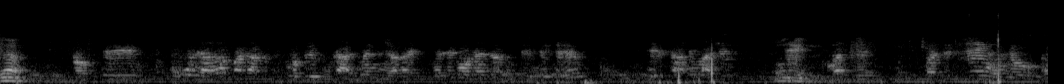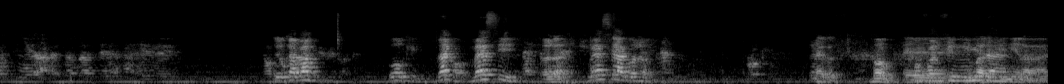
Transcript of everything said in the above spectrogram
Yeah. Yo kabab? Ok, d'akon, mersi. Mersi Agonan. Bon, nou val fini la.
